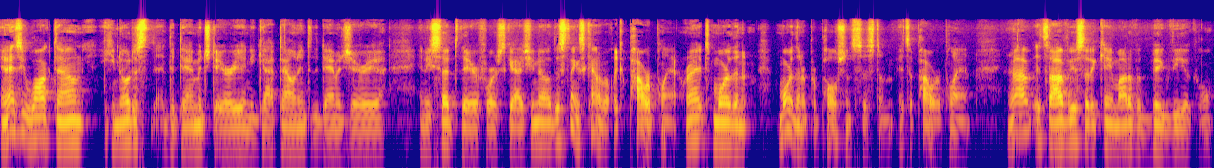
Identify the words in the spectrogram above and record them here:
And as he walked down, he noticed the damaged area and he got down into the damaged area and he said to the Air Force guys, you know, this thing's kind of like a power plant, right? It's more than more than a propulsion system. It's a power plant. And uh, it's obvious that it came out of a big vehicle,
